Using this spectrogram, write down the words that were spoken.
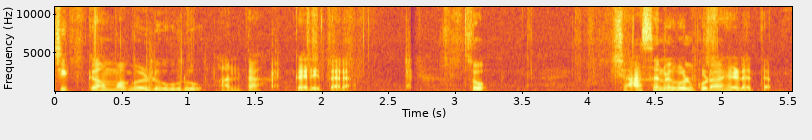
ಚಿಕ್ಕಮಗಳೂರು ಅಂತ ಕರೀತಾರೆ. ಸೊ ಶಾಸನಗಳು ಕೂಡ ಹೇಳುತ್ತೆ.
